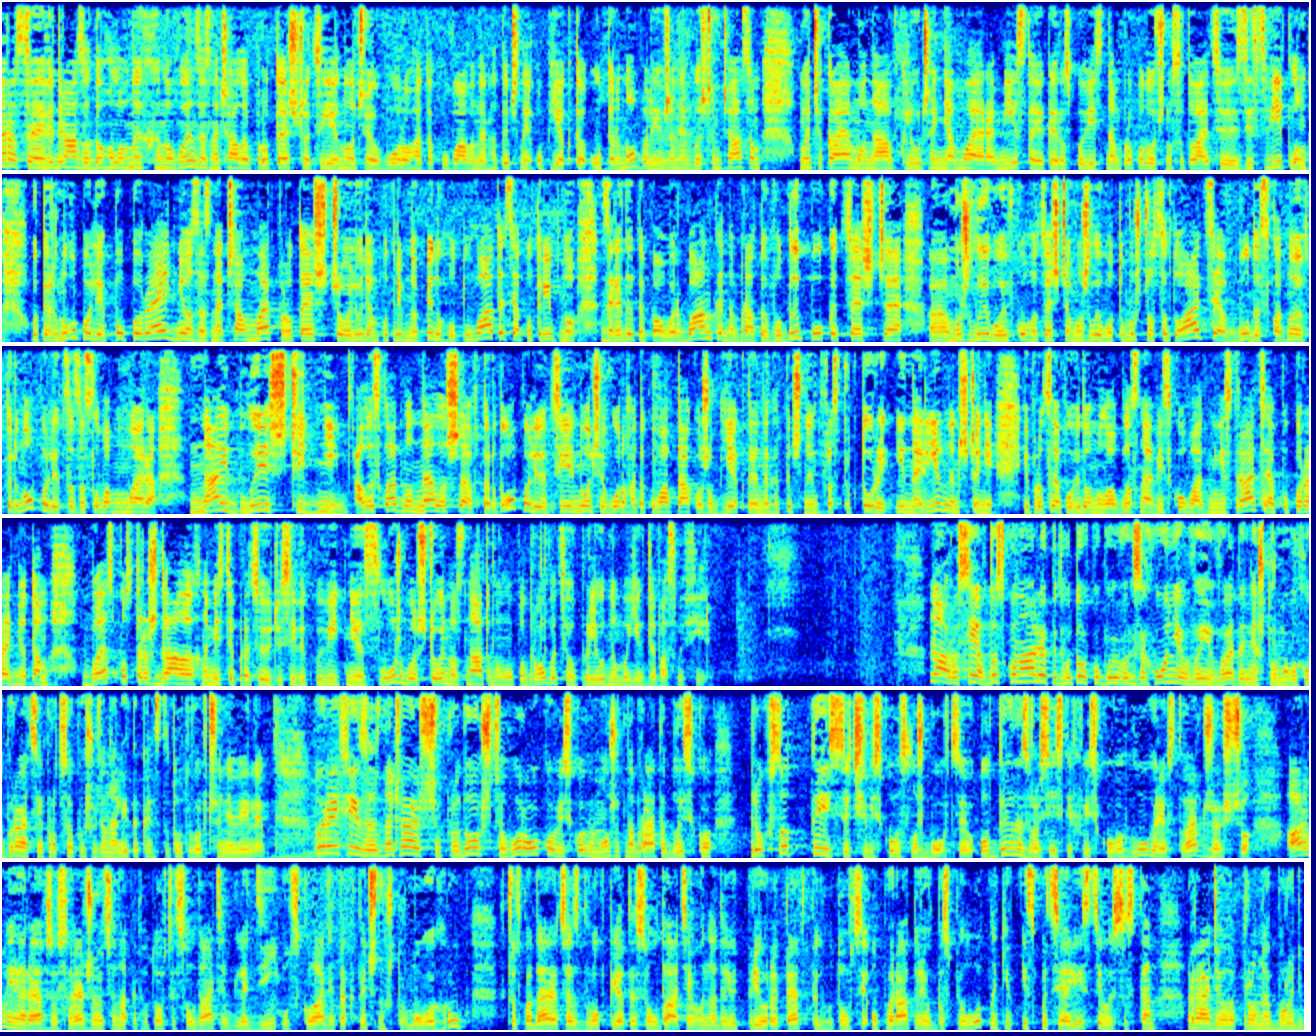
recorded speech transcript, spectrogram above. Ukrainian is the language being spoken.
Зараз е, відразу до головних новин зазначали про те, що цієї ночі ворог атакував енергетичний об'єкт у Тернополі. І вже найближчим часом ми чекаємо на включення мера міста, який розповість нам про поточну ситуацію зі світлом у Тернополі. Попередньо зазначав мер про те, що людям потрібно підготуватися, потрібно зарядити пауербанки, набрати води, поки це ще е, можливо, і в кого це ще можливо, тому що ситуація буде складною в Тернополі. Це за словами мера найближчі дні. Але складно не лише в Тернополі. Цієї ночі ворог атакував також об'єкти енергетичної інфраструктури і на Рівненщині. І про це повідомила обласна військова адміністрація. Попередньо там без постраждалих на місці працюють усі відповідні служби. Щойно знатимемо подробиці, оприлюднимо їх для вас в ефірі. Ну а Росія вдосконалює підготовку бойових загонів і ведення штурмових операцій. Про це пишуть аналітики інституту вивчення війни. В РФІ зазначають, що впродовж цього року військові можуть набрати близько 300 тисяч військовослужбовців. Один із російських військових блогерів стверджує, що армія РФ зосереджується на підготовці солдатів для дій у складі тактичних штурмових груп, що складаються з двох-п'яти солдатів. і надають пріоритет підготовці операторів безпілотників і спеціалістів із систем радіоелектронної боротьби.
